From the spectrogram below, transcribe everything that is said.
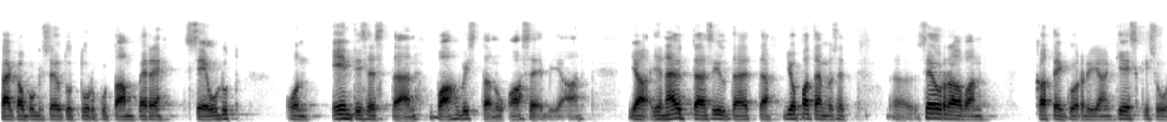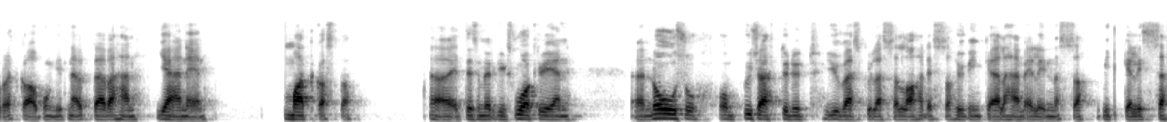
pääkaupunkiseutu, Turku, Tampere, seudut, on entisestään vahvistanut asemiaan. Ja, ja näyttää siltä, että jopa tämmöiset seuraavan kategorian keskisuuret kaupungit näyttää vähän jääneen matkasta. Että esimerkiksi vuokrien nousu on pysähtynyt Jyväskylässä, Lahdessa, Hyvinkäällä, Hämeenlinnassa, Mikkelissä,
